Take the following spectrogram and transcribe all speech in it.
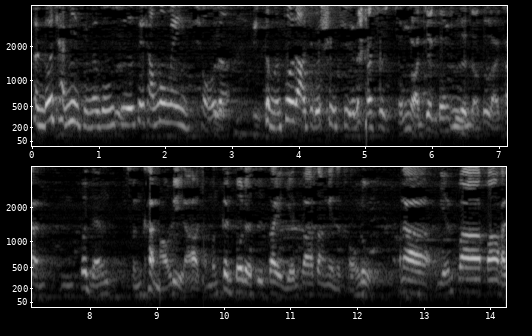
很多产品型的公司非常梦寐以求的。怎么做到这个数据的？但是从软件公司的角度来看，嗯，不能纯看毛利了啊，我们更多的是在研发上面的投入。那研发包含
